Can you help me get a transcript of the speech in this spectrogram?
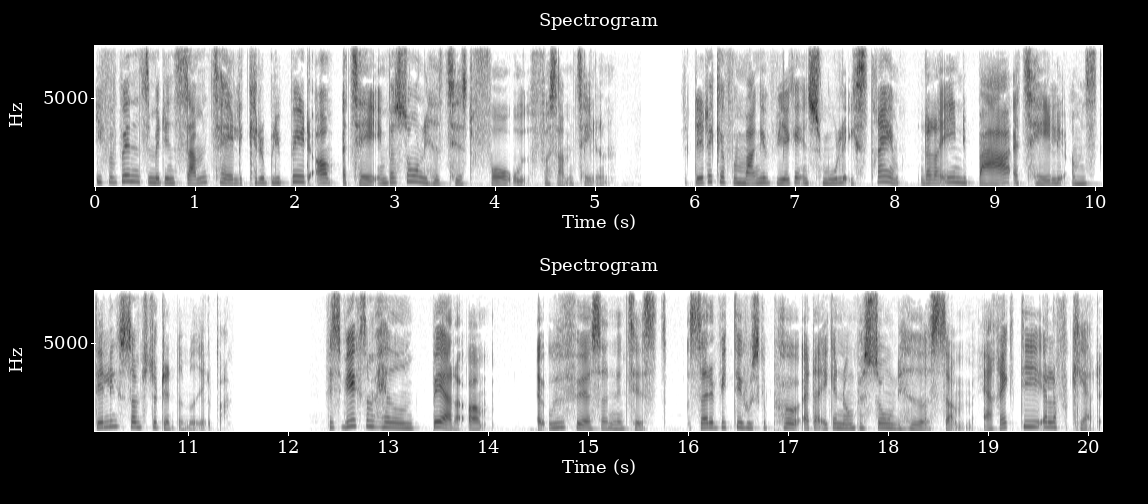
I forbindelse med din samtale kan du blive bedt om at tage en personlighedstest forud for samtalen. Dette kan for mange virke en smule ekstremt, når der egentlig bare er tale om en stilling som studentermedhjælper. Hvis virksomheden beder dig om at udføre sådan en test, så er det vigtigt at huske på, at der ikke er nogen personligheder, som er rigtige eller forkerte.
